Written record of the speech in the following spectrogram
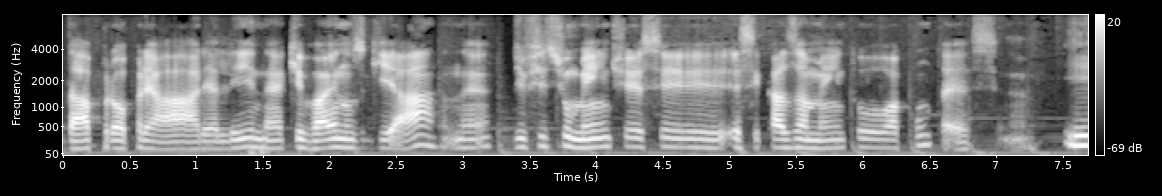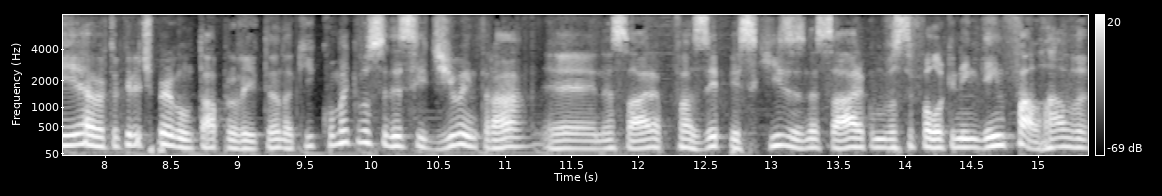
da própria área ali, né, que vai nos guiar, né, dificilmente esse, esse casamento acontece, né. E, Everton, eu queria te perguntar, aproveitando aqui, como é que você decidiu entrar é, nessa área, fazer pesquisas nessa área? Como você falou que ninguém falava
